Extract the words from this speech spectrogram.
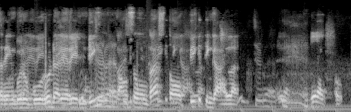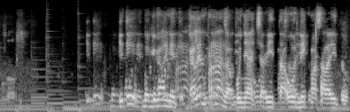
sering buru-buru dari rinding langsung gas topi ketinggalan ya Allah. itu bagaimana itu? Kalian pernah nggak punya cerita unik masalah itu?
